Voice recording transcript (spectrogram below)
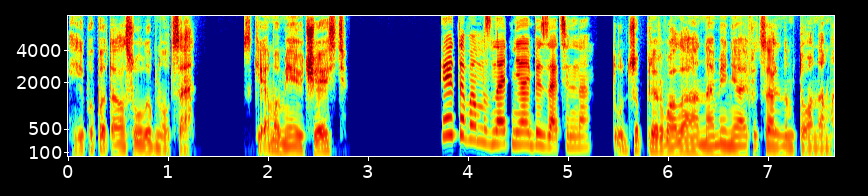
и попытался улыбнуться. «С кем имею честь?» «Это вам знать не обязательно». Тут же прервала она меня официальным тоном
